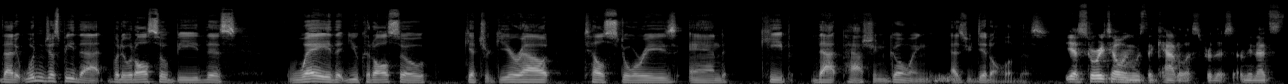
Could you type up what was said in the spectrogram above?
that it wouldn't just be that, but it would also be this way that you could also get your gear out, tell stories and keep that passion going as you did all of this? Yeah, storytelling was the catalyst for this. I mean, that's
